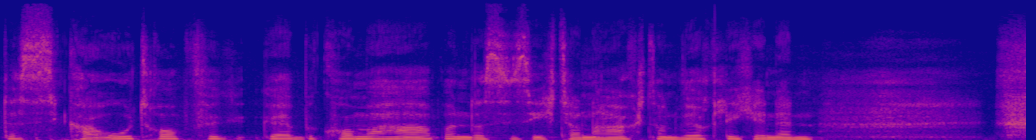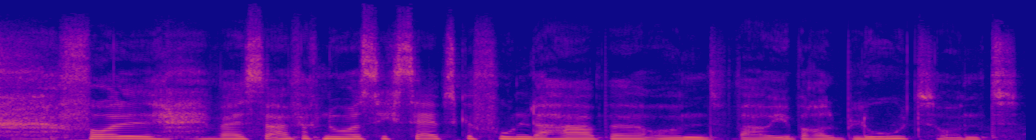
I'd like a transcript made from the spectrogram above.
dass sie K.O.-Tropfen bekommen haben und dass sie sich danach dann wirklich in den voll, weißt du, einfach nur sich selbst gefunden habe und war überall Blut und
